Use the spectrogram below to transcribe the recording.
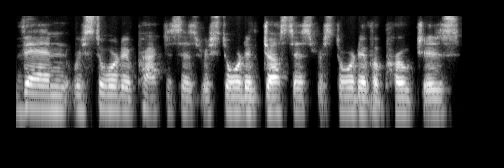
than restorative practices, restorative justice, restorative approaches.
